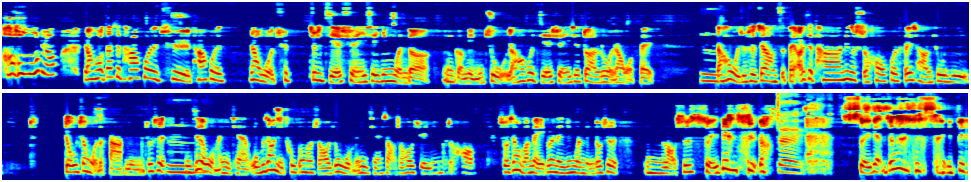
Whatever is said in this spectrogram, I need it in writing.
好无聊。然后，但是他会去，他会让我去，就是节选一些英文的那个名著，然后会节选一些段落让我背。嗯，然后我就是这样子背，而且他那个时候会非常注意纠正我的发音。就是你记得我们以前，我不知道你初中的时候，就我们以前小时候学英语的时候，首先我们每一个人的英文名都是嗯老师随便取的。对。随便，真的是随便。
